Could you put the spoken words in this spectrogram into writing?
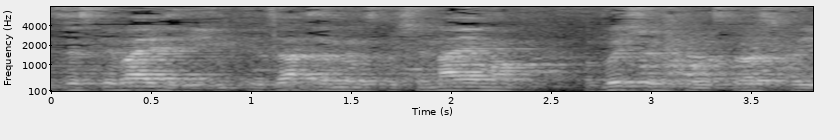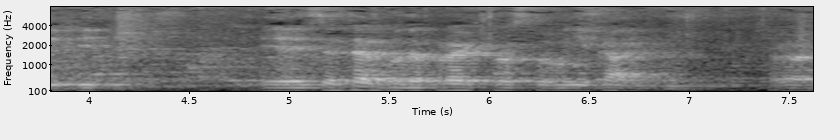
І заспіває гімн. І завтра ми розпочинаємо вишивку Острозької Біблії. І це теж буде проєкт просто унікальний. Е,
